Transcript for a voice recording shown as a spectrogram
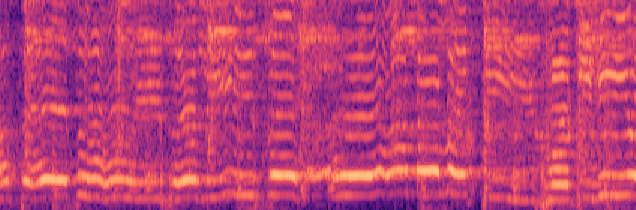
গাতে জুই জ্বলিছে। ও মালতী সদিয়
